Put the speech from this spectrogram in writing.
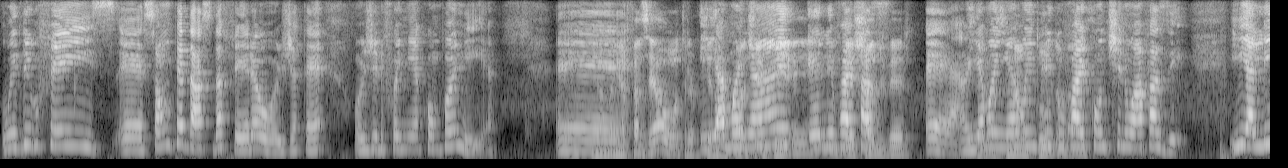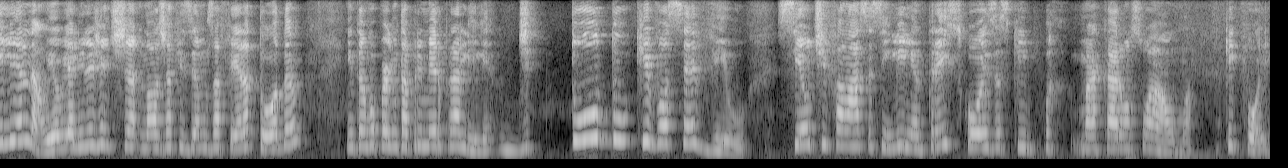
O Endrigo fez é, só um pedaço da feira hoje, até hoje ele foi minha companhia. E amanhã fazer a outra, porque e não amanhã pode vir e ele vai deixar faz- de ver. É, e amanhã o Endrigo tudo, vai mas- continuar a fazer. E a Lilian não. Eu e a Lilian, a gente já- nós já fizemos a feira toda. Então eu vou perguntar primeiro pra Lilian. De tudo que você viu, se eu te falasse assim, Lilian, três coisas que marcaram a sua alma. O que foi?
